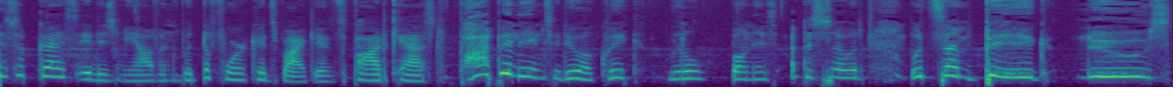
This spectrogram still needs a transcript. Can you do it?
is up, guys? It is me, Alvin, with the For Kids by Kids podcast, popping in to do a quick little bonus episode with some big news.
